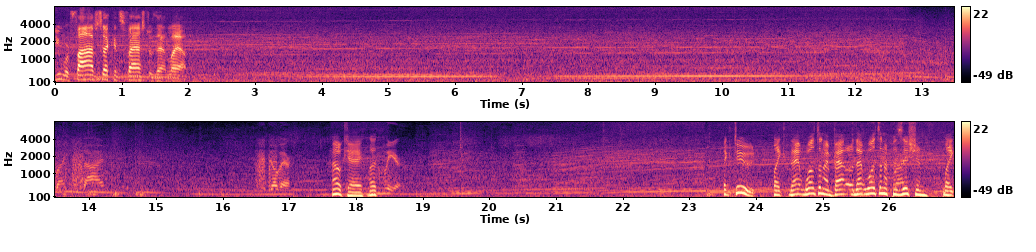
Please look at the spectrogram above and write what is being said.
You were five seconds faster that lap. Right side. Still there. Okay, let Clear. like, dude, like that wasn't a battle. That wasn't a position like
